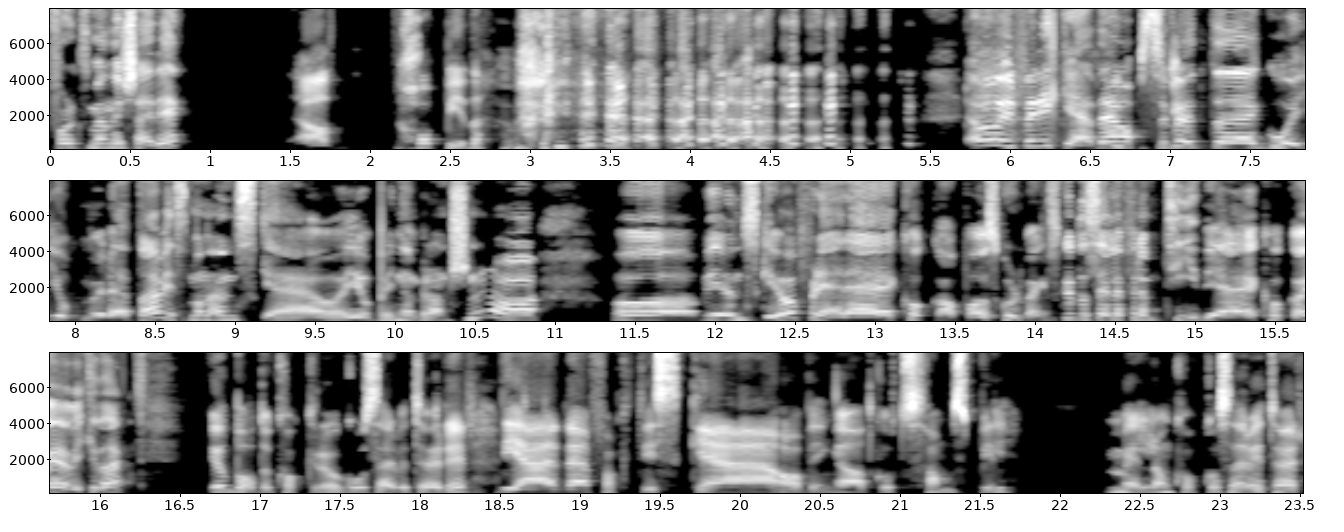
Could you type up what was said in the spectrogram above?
folk som er nysgjerrig? Ja, hopp i det. Ja, hvorfor ikke? Det er absolutt eh, gode jobbmuligheter hvis man ønsker å jobbe innen bransjen. Og, og vi ønsker jo flere kokker på skolebenken, skulle du si, eller fremtidige kokker, gjør vi ikke det? Jo, både kokker og gode servitører. De er eh, faktisk eh, avhengig av et godt samspill mellom kokk og servitør.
